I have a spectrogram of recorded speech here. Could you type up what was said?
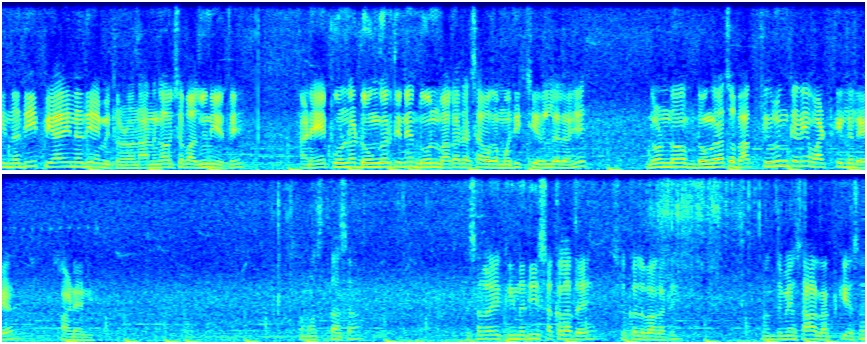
ही नदी पियाळी नदी आहे मित्रांनो. नांदगावच्या बाजूने येते. आणि हे पूर्ण डोंगर तिने दोन भागात असा बघा मध्ये चिरलेलं. म्हणजे दोन डो डोंगराचा भाग चिरून त्याने वाट केलेली आहे पाण्याने. मस्त असा. सगळं एक ही नदी सकलात आहे सकल भागात आहे पण तुम्ही असं आलात की असं.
